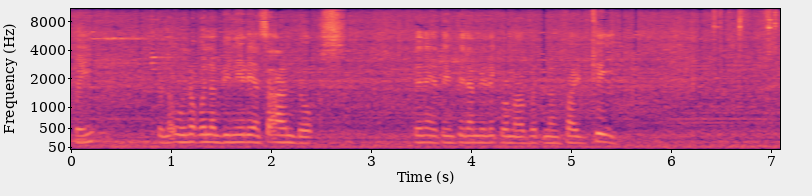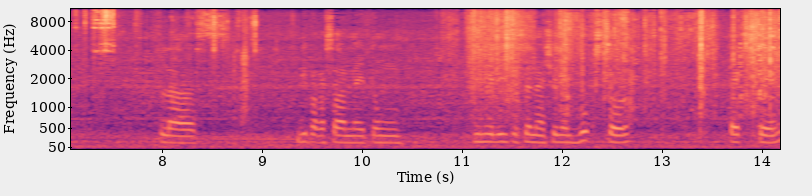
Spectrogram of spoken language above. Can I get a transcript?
Okay. So nauna ko nang binili yan sa Andox. Then ito yung pinamili ko mabot ng 5k. Plus hindi pa kasama itong binili ko sa National Bookstore X10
